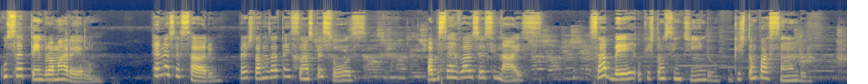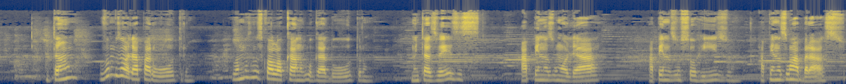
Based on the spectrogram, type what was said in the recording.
O Setembro Amarelo. É necessário prestarmos atenção às pessoas, observar os seus sinais, saber o que estão sentindo, o que estão passando. Então, vamos olhar para o outro, vamos nos colocar no lugar do outro. Muitas vezes, apenas um olhar, apenas um sorriso, apenas um abraço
